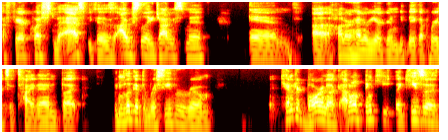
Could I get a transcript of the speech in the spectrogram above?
a fair question to ask because obviously like Jonnu Smith and uh, Hunter Henry are going to be big upgrades at tight end, but when you look at the receiver room, Kendrick Bourne, I don't think he like he's a,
